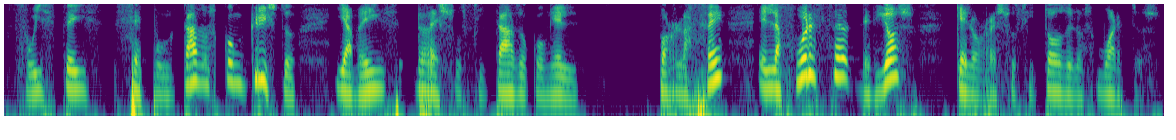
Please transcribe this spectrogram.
fuisteis sepultados con Cristo y habéis resucitado con él, por la fe en la fuerza de Dios que lo resucitó de los muertos.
